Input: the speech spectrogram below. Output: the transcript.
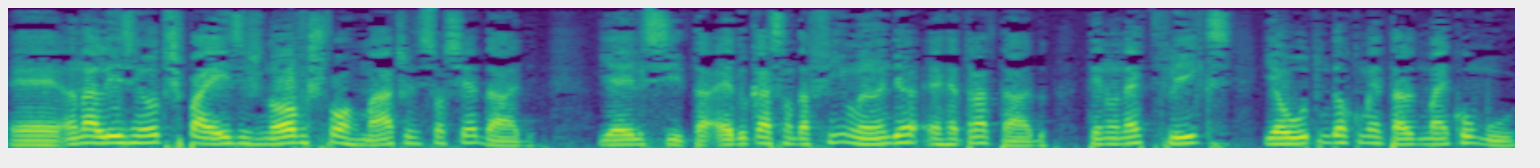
É, analisem outros países novos formatos de sociedade. E aí ele cita a educação da Finlândia é retratado. Tem no Netflix e é o último documentário do Michael Moore.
